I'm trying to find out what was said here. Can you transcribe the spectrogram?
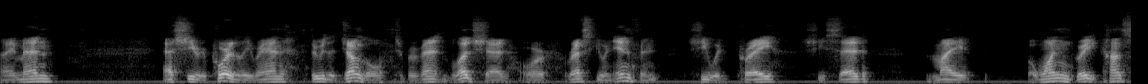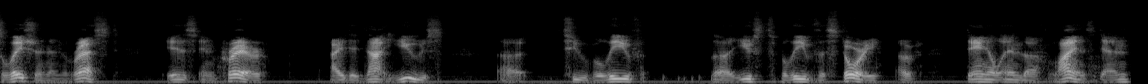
Amen. As she reportedly ran through the jungle to prevent bloodshed or rescue an infant, she would pray, she said, My one great consolation and rest is in prayer. I did not use uh, to believe, uh, used to believe the story of Daniel in the lion's den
